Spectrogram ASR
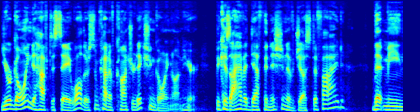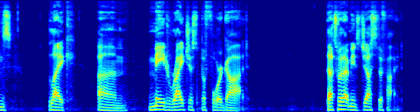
you're going to have to say, well, there's some kind of contradiction going on here because I have a definition of justified that means like um, made righteous before God. That's what that means, justified.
